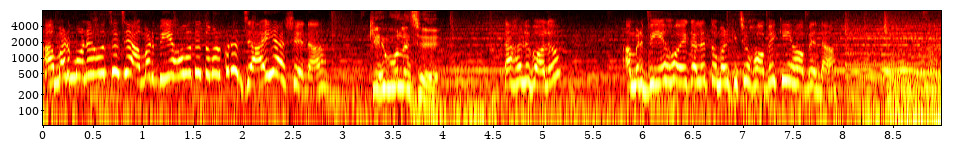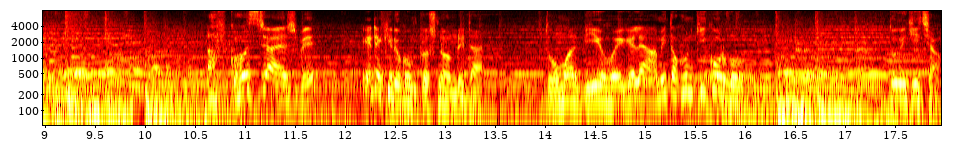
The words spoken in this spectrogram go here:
আমার মনে হচ্ছে যে আমার বিয়ে হওয়াতে তোমার কোনো যাই আসে না। কে বলেছে? তাহলে বলো আমার বিয়ে হয়ে গেলে তোমার কিছু হবে কি হবে না? অফকোর্স যা আসবে। এটা কীরকম প্রশ্ন অমৃতা? তোমার বিয়ে হয়ে গেলে আমি তখন কি করব? তুমি কি চাও?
